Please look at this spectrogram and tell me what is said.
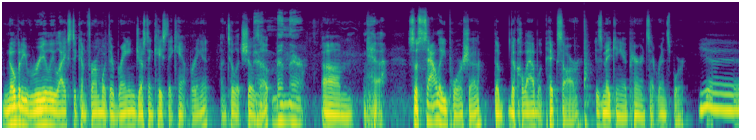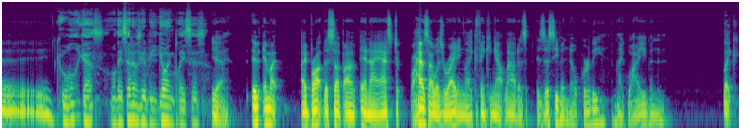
nobody really likes to confirm what they're bringing just in case they can't bring it until it shows up Been there. yeah so sally porsche the the collab with pixar is making an appearance at rennsport yay Cool, I guess. Well, they said it was going to be going places. Yeah. Am- Am I? I brought this up uh, and I asked as I was writing, like thinking out loud, is is this even noteworthy? Like, why even? Like,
